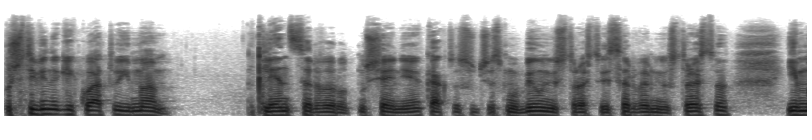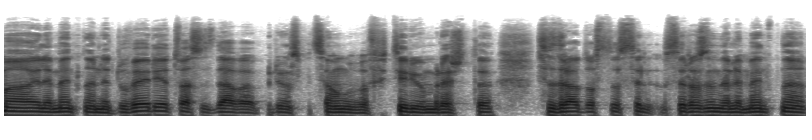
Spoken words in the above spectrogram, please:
почти винаги, когато има клиент-сървър отношения, както в случая с мобилни устройства и сървърни устройства, има елемент на недоверие. Това създава, примерно специално в Ethereum мрежата, създава доста сериозен елемент на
